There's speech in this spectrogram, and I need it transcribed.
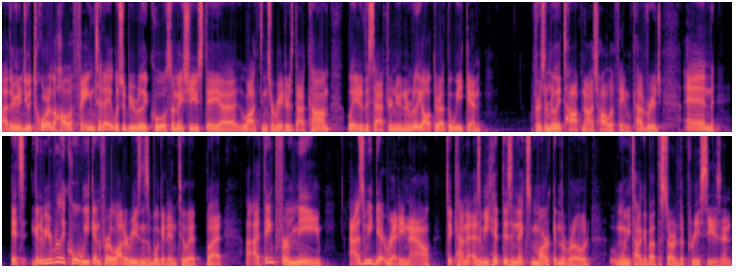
Uh, they're going to do a tour of the Hall of Fame today, which would be really cool. So make sure you stay uh, locked into Raiders.com later this afternoon and really all throughout the weekend for some really top-notch Hall of Fame coverage. And it's going to be a really cool weekend for a lot of reasons. We'll get into it, but I think for me as we get ready now to kind of as we hit this next mark in the road when we talk about the start of the preseason,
